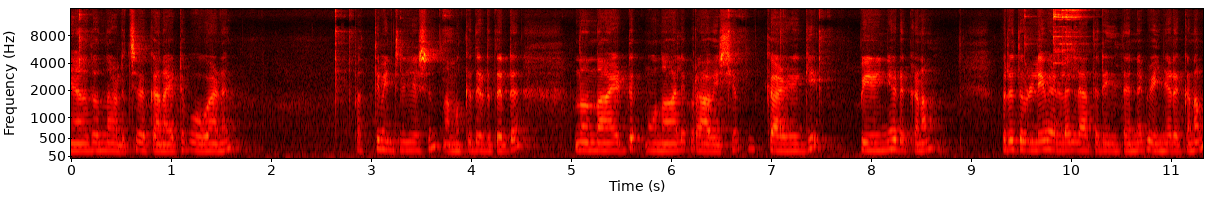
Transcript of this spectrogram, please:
ഞാനതൊന്ന് അടച്ചു വെക്കാനായിട്ട് പോവാണ്. പത്ത് മിനിറ്റിന് ശേഷം നമുക്കിത് എടുത്തിട്ട് നന്നായിട്ട് മൂന്നാൽ പ്രാവശ്യം കഴുകി പിഴിഞ്ഞെടുക്കണം. ഒരു തുള്ളി വെള്ളമില്ലാത്ത രീതിയിൽ തന്നെ പിഴിഞ്ഞെടുക്കണം.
